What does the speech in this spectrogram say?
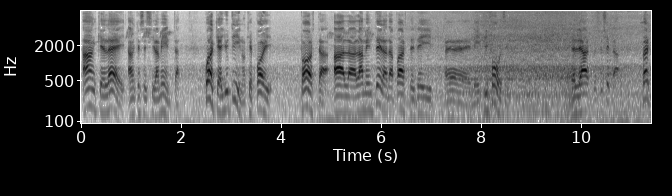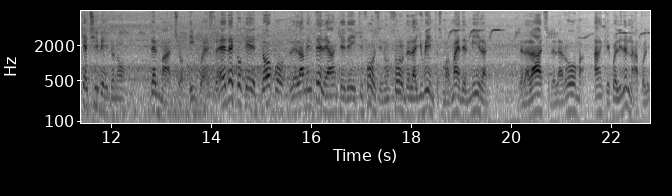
anche lei, anche se si lamenta, qualche aiutino che poi porta alla lamentela da parte dei, eh, dei tifosi delle altre società perché ci vedono del marcio in questo ed ecco che dopo le lamentele anche dei tifosi non solo della Juventus ma ormai del Milan della Lazio, della Roma anche quelli del Napoli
